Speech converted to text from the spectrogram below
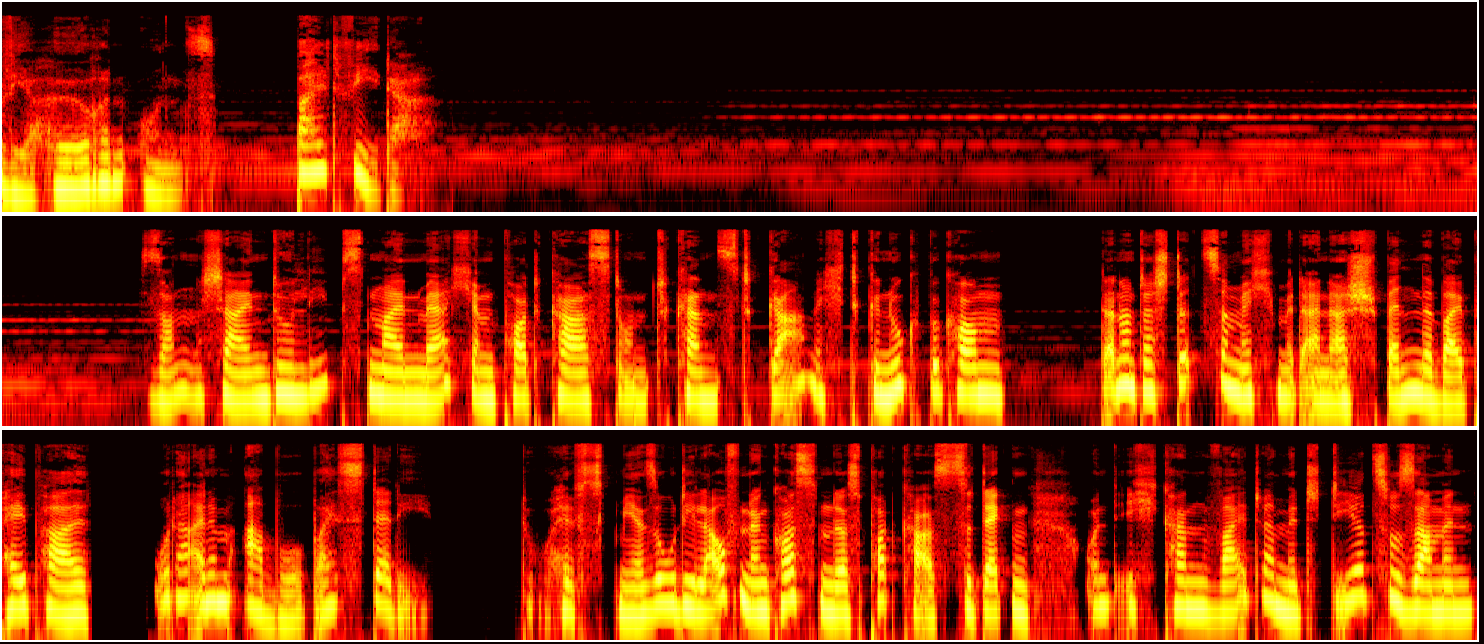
Wir hören uns bald wieder. Sonnenschein, du liebst meinen Märchen-Podcast und kannst gar nicht genug bekommen, dann unterstütze mich mit einer Spende bei PayPal oder einem Abo bei Steady. Du hilfst mir so, die laufenden Kosten des Podcasts zu decken, und ich kann weiter mit dir zusammen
